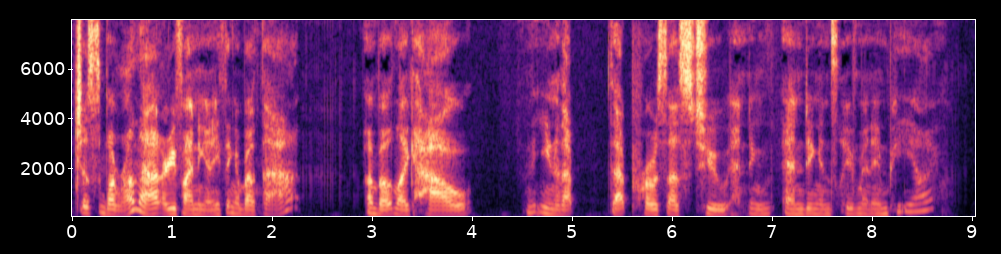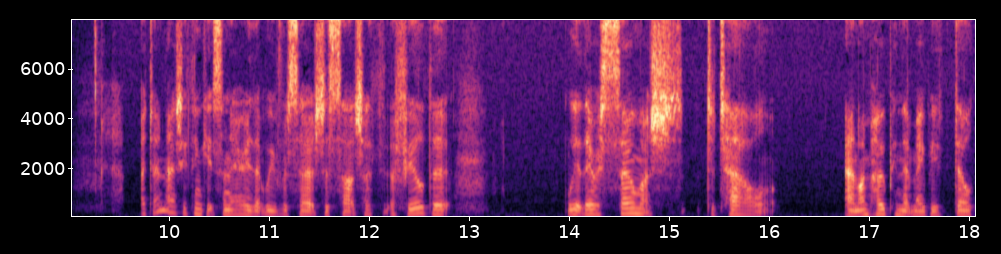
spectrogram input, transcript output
just while we're on that? Are you finding anything about that? About like how you know that that process to ending ending enslavement in PEI? I don't actually think it's an area that we've researched as such. I, th- I feel that we, there is so much to tell, and I'm hoping that maybe they'll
